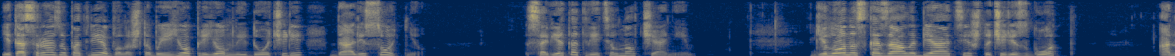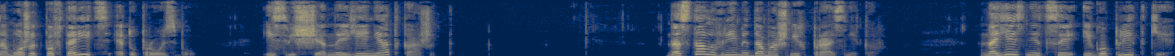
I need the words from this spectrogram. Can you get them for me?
и та сразу потребовала, чтобы ее приемной дочери дали сотню. Совет ответил молчанием. Гелона сказала Биати, что через год она может повторить эту просьбу, и священная ей не откажет. Настало время домашних праздников. Наездницы и гоплитки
